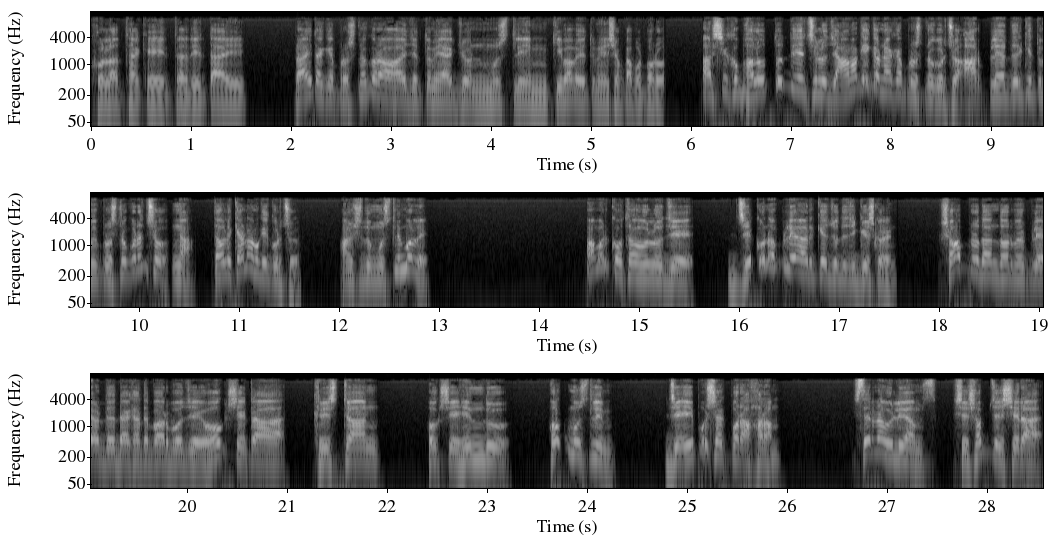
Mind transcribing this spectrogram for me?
খোলা থাকে, ইত্যাদি। তাই প্রায় তাকে প্রশ্ন করা হয় যে, তুমি একজন মুসলিম, কীভাবে তুমি এসব কাপড় পরো? আর সে খুব ভালো উত্তর দিয়েছিল যে আমাকে কেন একা প্রশ্ন করছ? আর প্লেয়ারদেরকে তুমি প্রশ্ন করেছ? না। তাহলে কেন আমাকে করছ? আমি শুধু মুসলিম বলে? আমার কথা হলো যে যে কোনো প্লেয়ারকে যদি জিজ্ঞেস করেন, সব প্রধান ধর্মের প্লেয়ারদের দেখাতে পারব যে হোক সেটা খ্রিস্টান, হোক সে হিন্দু, হোক মুসলিম, যে এই পোশাক পরা হারাম। সেরেনা উইলিয়ামস, সে সবচেয়ে সেরা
